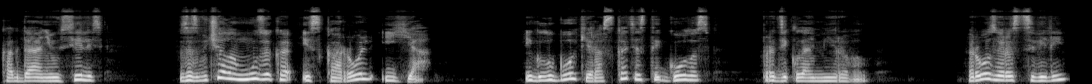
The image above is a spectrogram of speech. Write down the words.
Когда они уселись, зазвучала музыка из Король и я и глубокий раскатистый голос продекламировал. Розы расцвели,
